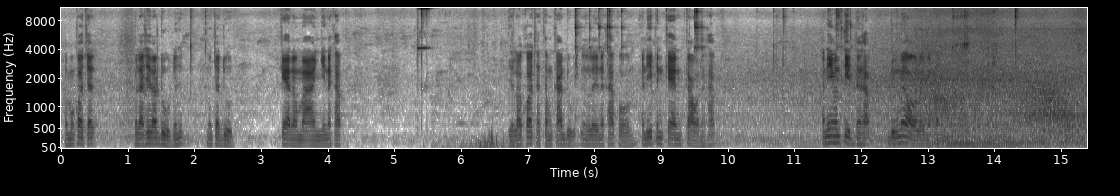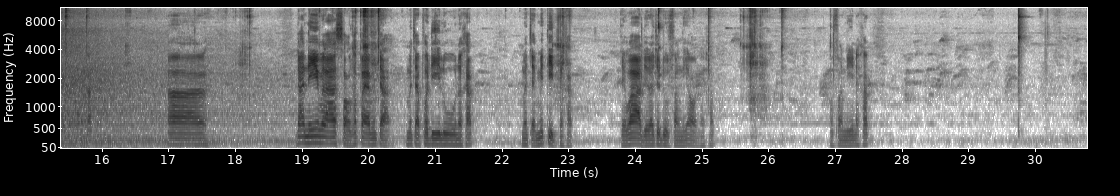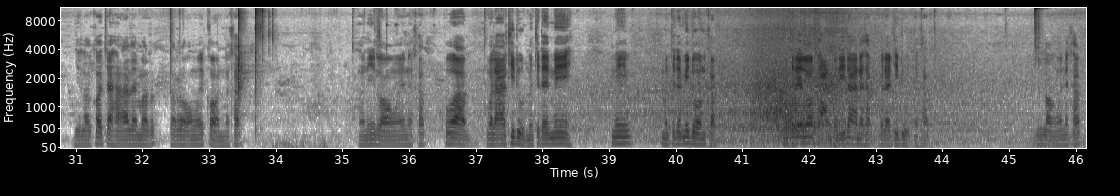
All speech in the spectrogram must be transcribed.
แล้วมันก็จะเวลาที่เราดูดมันมันจะดูดแกนออกมาอย่างนี้นะครับ เดี๋ยวเราก็จะทำการดูดกันเลยนะครับผม อันนี้เป็นแกนเก่านะครับ อันนี้มันติดนะครับ ดึงไม่ออกเลยนะครับด้านนี้เวลาสอดเข้าไปมันจะมันจะพอดีรูนะครับ มันจะไม่ติดนะครับ แต่ว่าเดี๋ยวเราจะดูดฝั่งนี้ออกนะครับ เอาฝั่งนี้นะครับ เดี๋ยวเราก็จะหาอะไรมามารองไว้ก่อนนะครับ อันนี้รองไว้นะครับ เพราะว่าเวลาที่ดูดมันจะได้ไม่ไม่มันจะได้ไม่โดนกับ มันจะได้ลอดผ่านตัวนี้ได้นะครับ เวลาที่ดูดนะครับอันนี้รองไว้นะครับ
